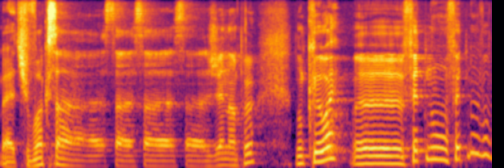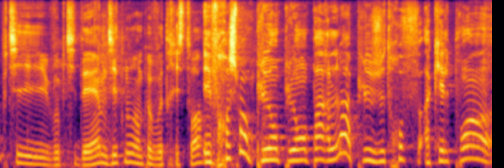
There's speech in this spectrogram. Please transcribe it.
bah, tu vois que ça, ça, ça, gêne un peu. Donc euh, ouais, euh, faites-nous faites vos, petits, vos petits DM, dites-nous un peu votre histoire. Et franchement, plus on, plus on parle là, plus je trouve à quel point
